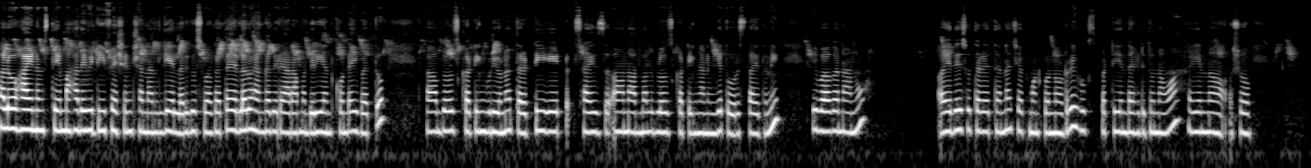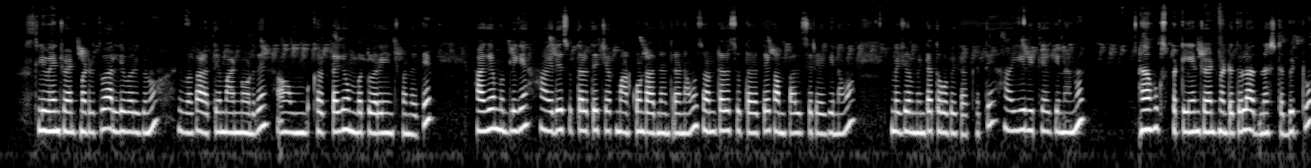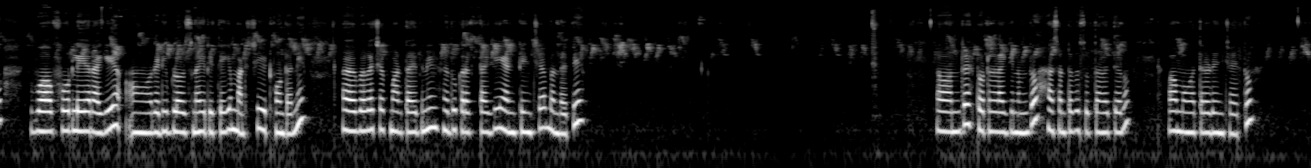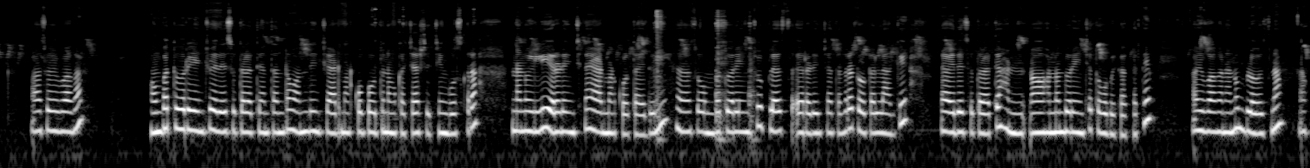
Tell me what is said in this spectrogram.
Hello hi ನಮಸ್ತೆ. Mahadevi D fashion ಚಾನಲ್ಗೆ ಎಲ್ಲರಿಗೂ ಸ್ವಾಗತ. ಎಲ್ಲರೂ ಹೆಂಗದಿರಿ? ಆರಾಮದಿರಿ ಅಂದ್ಕೊಂಡೆ ಇವತ್ತು. ಬ್ಲೌಸ್ ಕಟ್ಟಿಂಗ್ ವಿಡಿಯೋನ thirty eight size normal blouse ಕಟ್ಟಿಂಗ್ನ ನಿಮಗೆ ತೋರಿಸ್ತಾ ಇದ್ದೀನಿ. ಇವಾಗ ನಾನು ಎದೆ ಸುತ್ತಳತೆಯನ್ನು ಚೆಕ್ ಮಾಡ್ಕೊಂಡು ನೋಡಿರಿ. ಹುಕ್ಸ್ ಪಟ್ಟಿಯಿಂದ ಹಿಡಿದು ನಾವು ಏನು ಶೋ ಸ್ಲೀವ್ ಏನು ಜಾಯಿಂಟ್ ಮಾಡಿರ್ತೀವ ಅಲ್ಲಿವರೆಗೂ ಇವಾಗ ಅಳತೆ ಮಾಡಿ ನೋಡಿದೆ. ಕರೆಕ್ಟಾಗಿ ಒಂಬತ್ತುವರೆ ಇಂಚ್ ಬಂದೈತಿ. ಹಾಗೆ ಮೊದಲಿಗೆ ಎದೆ ಸುತ್ತಳತೆ ಚೆಕ್ ಮಾಡ್ಕೊಂಡಾದ ನಂತರ ನಾವು ಸೊಂಟದ ಸುತ್ತಳತೆ ಕಂಪಲ್ಸರಿಯಾಗಿ ನಾವು ಮೆಜರ್ಮೆಂಟ ತೊಗೋಬೇಕಾಗತ್ತೆ ಈ ರೀತಿಯಾಗಿ ನಾನು ಹುಕ್ಸ್ ಪಟ್ಟಿ ಏನು ಜಾಯಿಂಟ್ ಮಾಡಿರ್ತೀವಲ್ಲ ಅದನ್ನಷ್ಟು ಬಿಟ್ಟು ಫೋರ್ ಲೇಯರ್ ಆಗಿ ರೆಡಿ ಬ್ಲೌಸ್ನ ಈ ರೀತಿಯಾಗಿ ಮಡಚಿ ಇಟ್ಕೊಂಡೇನಿ. ಇವಾಗ ಚೆಕ್ ಮಾಡ್ತಾ ಇದ್ದೀನಿ. ಇದು ಕರೆಕ್ಟಾಗಿ ಎಂಟು ಇಂಚ ಬಂದೈತಿ. ಅಂದರೆ ಟೋಟಲ್ ಆಗಿ ನಮ್ಮದು ಸೊಂಟದ ಸುತ್ತಳತೆ ಅದು ಮೂವತ್ತೆರಡು ಇಂಚ್ ಆಯಿತು. ಸೊ ಇವಾಗ ಒಂಬತ್ತುವರೆ ಇಂಚು ಎದೆ ಸುತ್ತಳತೆ ಅಂತಂದ್ರೆ ಒಂದು ಇಂಚ್ ಆ್ಯಡ್ ಮಾಡ್ಕೋಬೋದು ನಮ್ಮ ಕಚ್ಚಾ ಸ್ಟಿಚಿಂಗೋಸ್ಕರ ನಾನು ಇಲ್ಲಿ ಎರಡು ಇಂಚನ್ನ ಆ್ಯಡ್ ಮಾಡ್ಕೊಳ್ತಾ ಇದ್ದೀನಿ. ಸೊ ಒಂಬತ್ತುವರೆ ಇಂಚು ಪ್ಲಸ್ ಎರಡು ಇಂಚ್ ಅಂತಂದ್ರೆ ಟೋಟಲ್ ಆಗಿ ಎದೆ ಸುತ್ತಳತೆ ಹನ್ ಹನ್ನೊಂದುವರೆ ಇಂಚ ತೊಗೋಬೇಕಾಗತ್ತೆ. ಇವಾಗ ನಾನು ಬ್ಲೌಸ್ನ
